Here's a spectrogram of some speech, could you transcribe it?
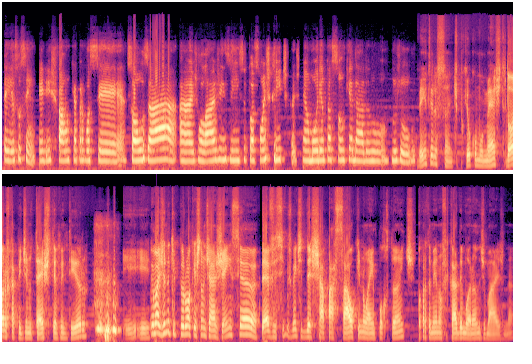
tem isso sim. Eles falam que é para você só usar as rolagens em situações críticas. É uma orientação que é dada no, no jogo. Bem interessante, porque eu, como mestre, adoro ficar pedindo teste o tempo inteiro. e, e imagino que por uma questão de agência, deve simplesmente deixar passar o que não é importante, só para também não ficar demorando demais, né?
